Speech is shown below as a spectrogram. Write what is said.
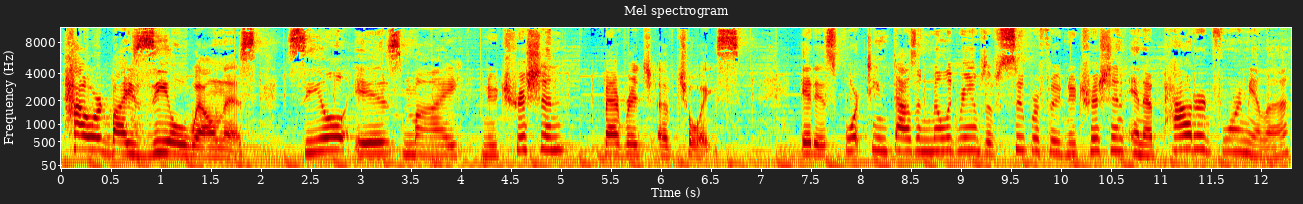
powered by Zeal Wellness. Zeal is my nutrition beverage of choice. It is 14,000 milligrams of superfood nutrition in a powdered formula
